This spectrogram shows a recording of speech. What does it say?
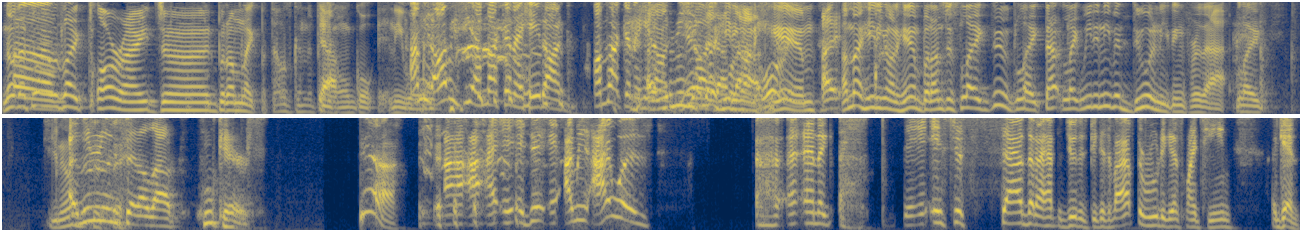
No, that's why I was Um, like, all right, John. but I'm like, but that was gonna be Yeah. an own goal anyway. I mean, obviously, I'm not gonna hate on. I'm not gonna hate on. literally Yeah, I'm not hating on him. I- I'm not hating on him, but I'm just like, dude, like that, like we didn't even do anything for that. Like, you know, I literally just, said out loud, "Who cares?" Yeah, I, I, I, it, it. I mean, I was, and like, it's just sad that I have to do this because if I have to root against my team, again,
